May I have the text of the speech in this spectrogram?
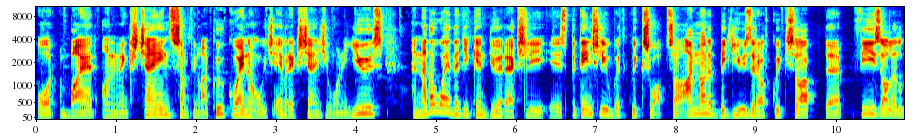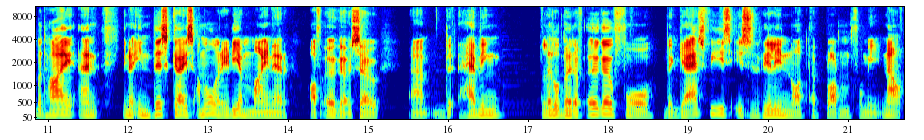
or buy it on an exchange, something like KuCoin or whichever exchange you want to use. Another way that you can do it actually is potentially with QuickSwap. So I'm not a big user of QuickSwap. The fees are a little bit high. And, you know, in this case, I'm already a miner of Ergo. So um, the, having a little bit of Ergo for the gas fees is really not a problem for me. Now,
